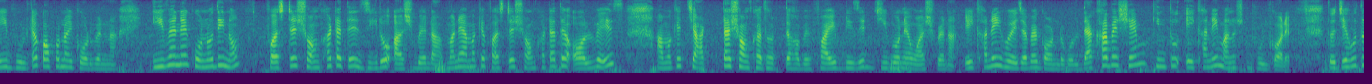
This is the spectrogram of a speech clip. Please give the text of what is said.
এই ভুলটা কখনোই করবেন না। ইভেনে কোনো দিনও ফার্স্টের সংখ্যাটাতে জিরো আসবে না। মানে আমাকে ফার্স্টের সংখ্যাটাতে অলওয়েজ আমাকে চারটা সংখ্যা ধরতে হবে। ফাইভ ডিজিট জীবনেও আসবে না। এইখানেই হয়ে যাবে গণ্ডগোল দেখাবে সেম কিন্তু এইখানেই মানুষ ভুল করে। তো যেহেতু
